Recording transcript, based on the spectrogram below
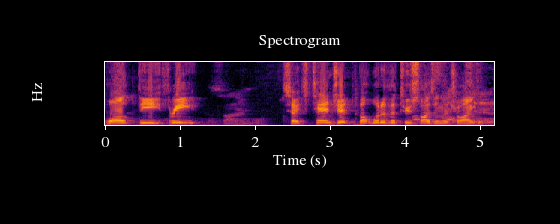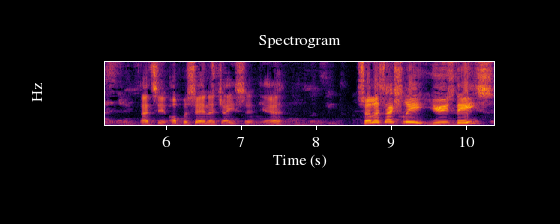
well the three. So it's tangent, but what are the two sides on the triangle? That's it, opposite and adjacent. Yeah. So let's actually use these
